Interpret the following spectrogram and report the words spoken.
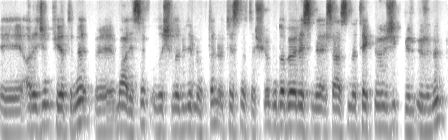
e, aracın fiyatını e, maalesef ulaşılabilir noktanın ötesine taşıyor. Bu da böylesine esasında teknolojik bir ürünün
